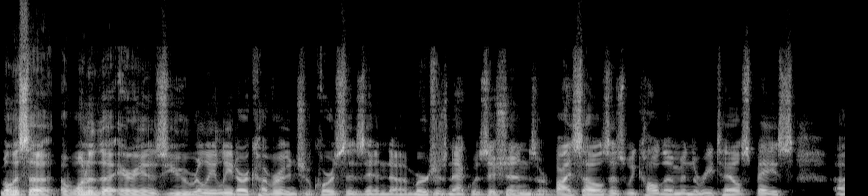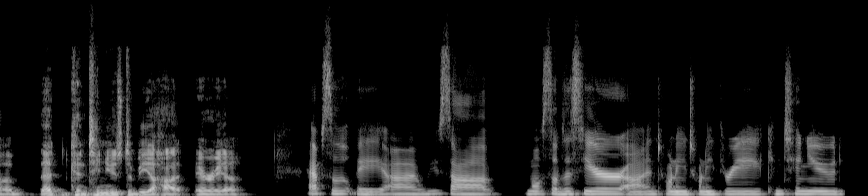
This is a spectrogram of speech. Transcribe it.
Melissa, uh, one of the areas you really lead our coverage, of course, is in uh, mergers and acquisitions or buy sells, as we call them in the retail space. Uh, that continues to be a hot area. Absolutely. Uh, we saw most of this year uh, in 2023 continued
